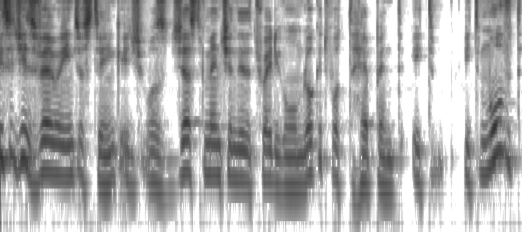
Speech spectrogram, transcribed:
PCG is very interesting. It was just mentioned in the trading room. Look at what happened. It it moved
